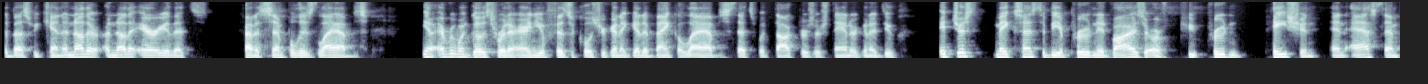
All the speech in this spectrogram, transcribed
the best we can. Another another area that's kind of simple is labs. You know, everyone goes for their annual physicals. You're going to get a bank of labs. That's what doctors are standard going to do. It just makes sense to be a prudent advisor or prudent patient and ask them,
